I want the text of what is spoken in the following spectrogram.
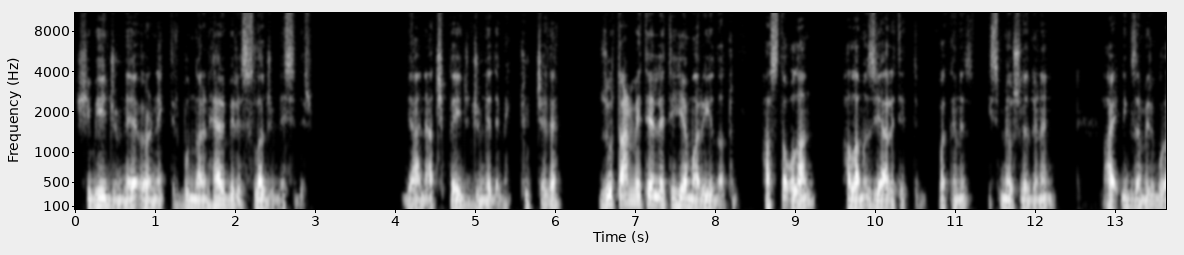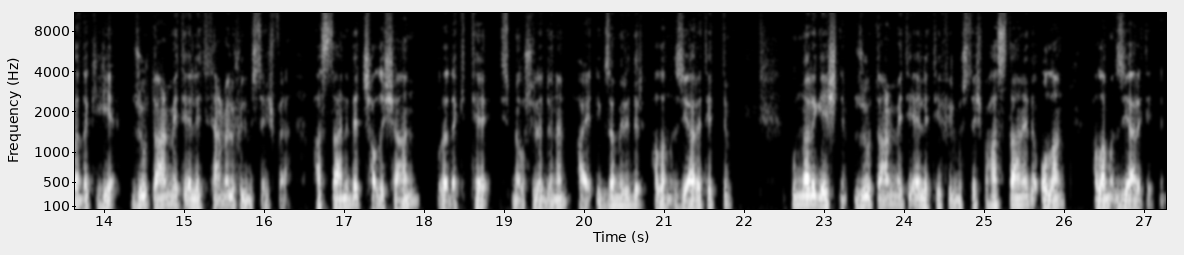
şibi cümleye örnektir. Bunların her biri sıla cümlesidir. Yani açıklayıcı cümle demek Türkçe'de. Zurt ammeti elleti hiye maridatun. Hasta olan halamı ziyaret ettim. Bakınız ismi mevsule dönen aitlik zamiri buradaki hiye. Zurt ammeti elleti ta'melu fil müsteşfa. Hastanede çalışan buradaki te ismi usule dönen aitlik zamiridir. Halamı ziyaret ettim. Bunları geçtim. Zurt ammeti elleti fil müsteşfa. Hastanede olan halamı ziyaret ettim.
